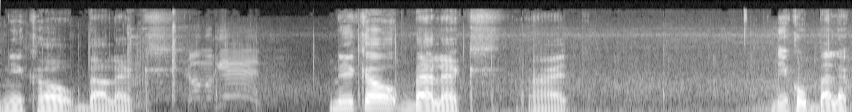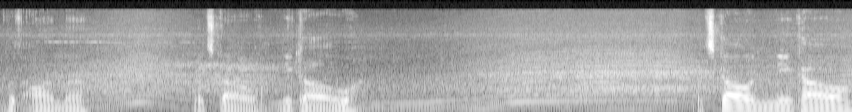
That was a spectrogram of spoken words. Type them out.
Niko Bellic. Niko Bellic. Alright. Niko Bellic with armor. Let's go, Niko. Let's go, Niko.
